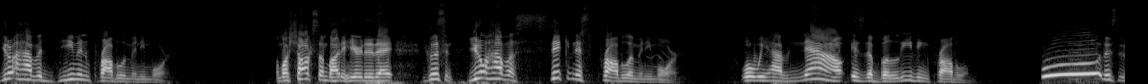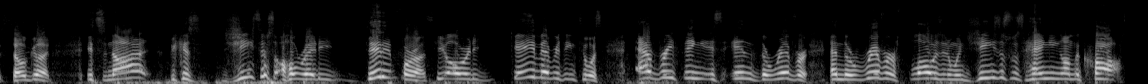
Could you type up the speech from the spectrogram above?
You don't have a demon problem anymore. I'm to shock somebody here today. Listen, you don't have a sickness problem anymore. What we have now is a believing problem. Woo, this is so good. It's not because Jesus already did it for us. He already gave everything to us. Everything is in the river, and the river flows. And when Jesus was hanging on the cross,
